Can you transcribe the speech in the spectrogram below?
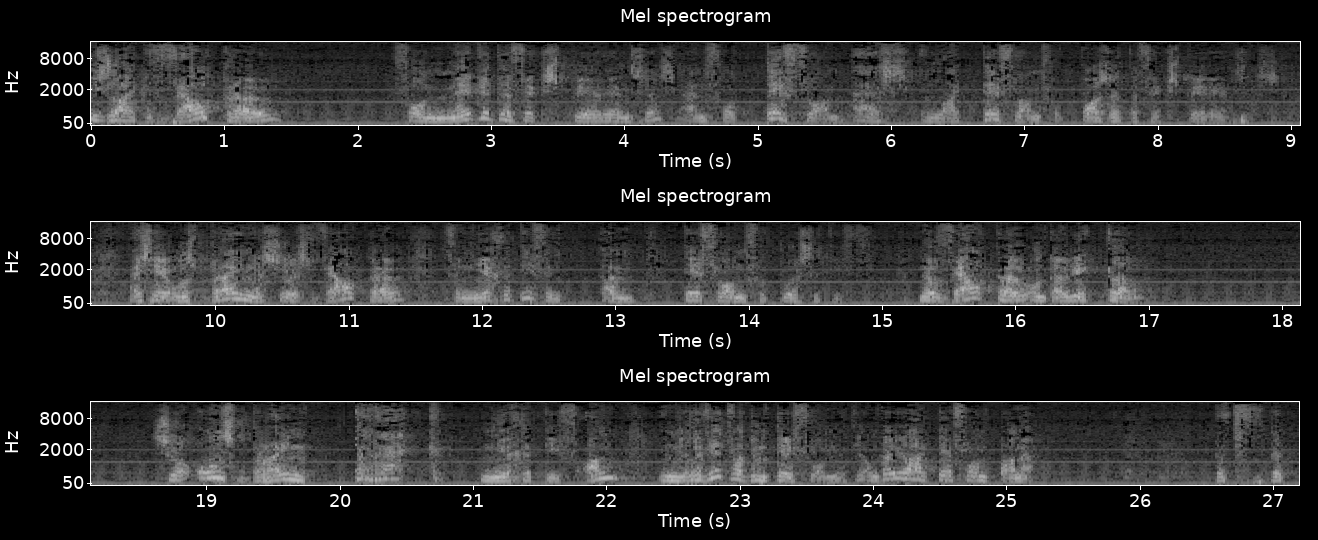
is like velcro for negative experiences and for Teflon as like Teflon for positive experiences. Hy sê ons brein is soos velcro vir negatief en um Teflon vir positief. Nou velcro onthou jy klou. So ons brein trek negatief aan en jy weet wat doen Teflon? Jy onthou daai Teflon panne. Dit dit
